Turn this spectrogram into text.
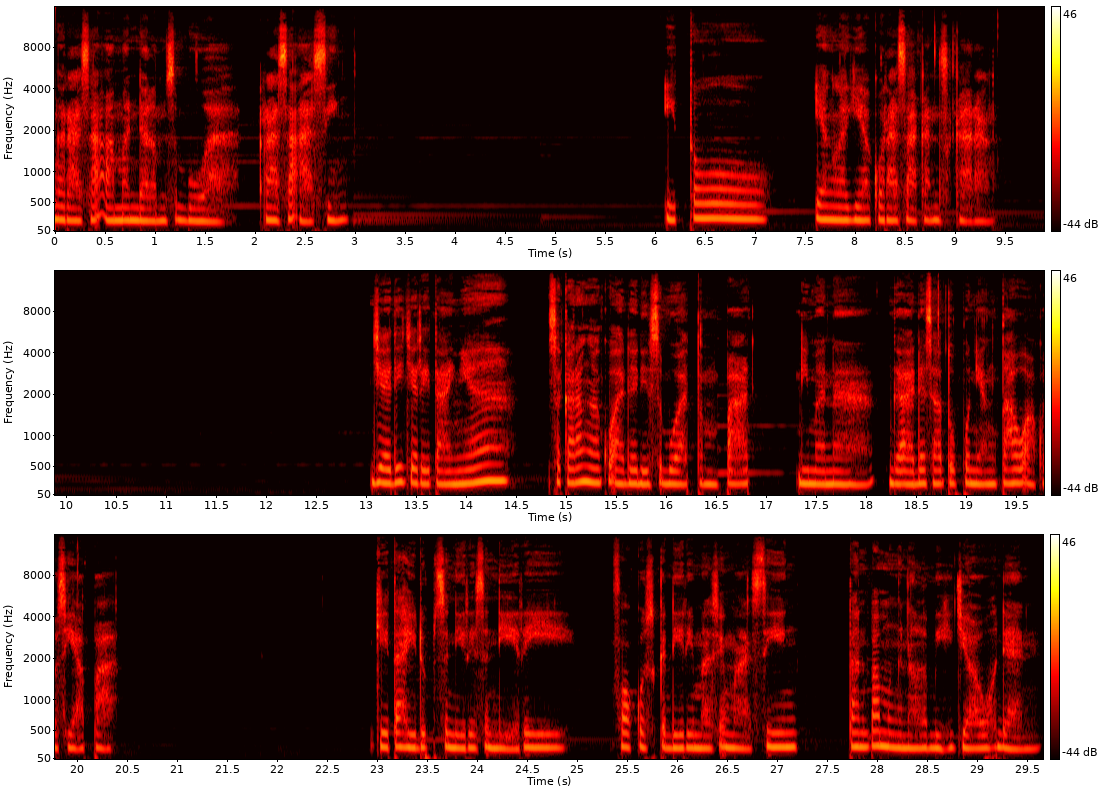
ngerasa aman dalam sebuah rasa asing? Itu yang lagi aku rasakan sekarang. Jadi ceritanya, sekarang aku ada di sebuah tempat di mana gak ada satupun yang tahu aku siapa. Kita hidup sendiri-sendiri, fokus ke diri masing-masing, tanpa mengenal lebih jauh dan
